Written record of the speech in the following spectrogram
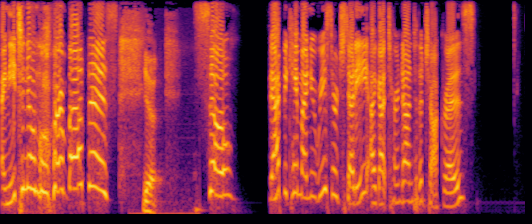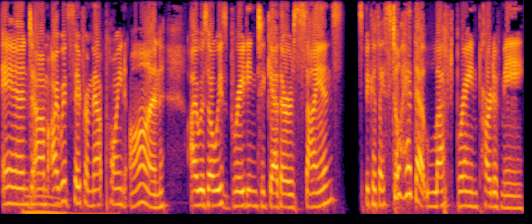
I need to know more about this. Yeah. So that became my new research study. I got turned on to the chakras. And um, I would say from that point on, I was always braiding together science because I still had that left brain part of me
